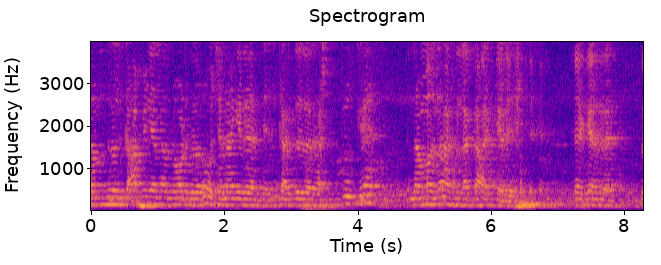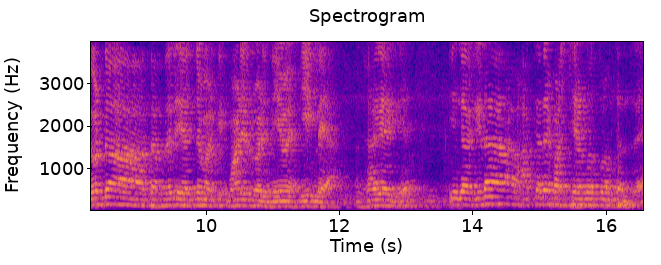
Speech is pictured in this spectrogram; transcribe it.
ನಮ್ದ್ರಲ್ಲಿ ಕಾಫಿ ಎಲ್ಲ ನೋಡಿದವರು ಚೆನ್ನಾಗಿದೆ ಅಂತೇಳಿ ಕರೆದಿದ್ದಾರೆ. ಅಷ್ಟಕ್ಕೆ ನಮ್ಮನ್ನ ಲೆಕ್ಕ ಹಾಕಿಕೊಳ್ಳಿ ಯಾಕೆಂದರೆ ದೊಡ್ಡ ಥರದಲ್ಲಿ ಯಜ್ಞ ಮಾಡ್ಲಿಕ್ಕೆ ಮಾಡಿರ್ಬೇಡಿ ನೀವೇ ಈಗಲೇ. ಹಾಗಾಗಿ ಈಗ ಗಿಡ ಹಾಕದೆ ಫಸ್ಟ್ ಹೇಳಬೇಕು ಅಂತಂದ್ರೆ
